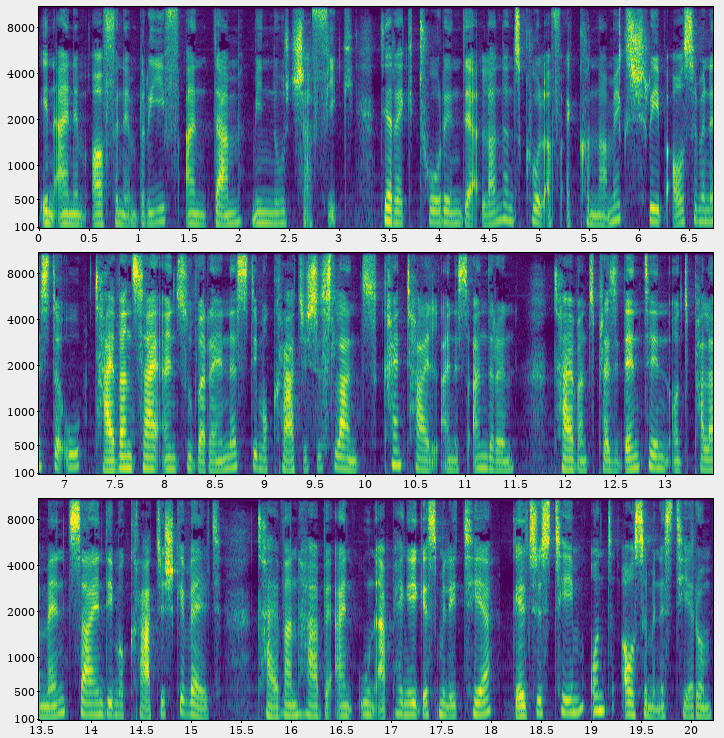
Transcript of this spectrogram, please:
In einem offenen Brief an Dam Minu Shafik, Direktorin der London School of Economics, schrieb Außenminister Wu, Taiwan sei ein souveränes, demokratisches Land, kein Teil eines anderen. Taiwans Präsidentin und Parlament seien demokratisch gewählt. Taiwan habe ein unabhängiges Militär, Geldsystem und Außenministerium.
